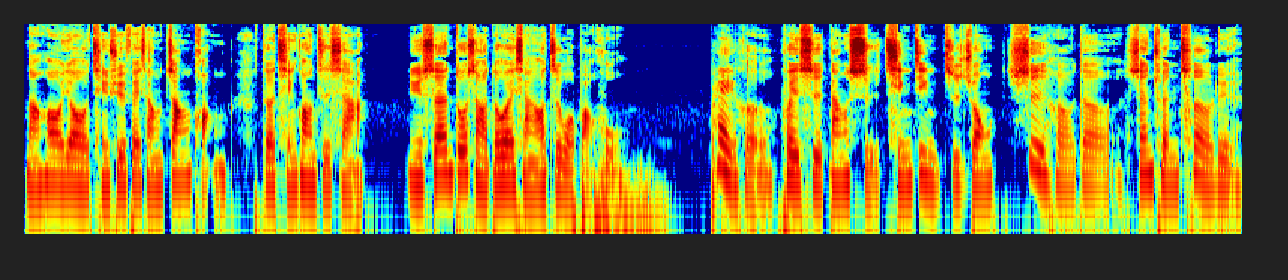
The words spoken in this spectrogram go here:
然后又情绪非常张狂的情况之下。女生多少都会想要自我保护，配合会是当时情境之中适合的生存策略。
